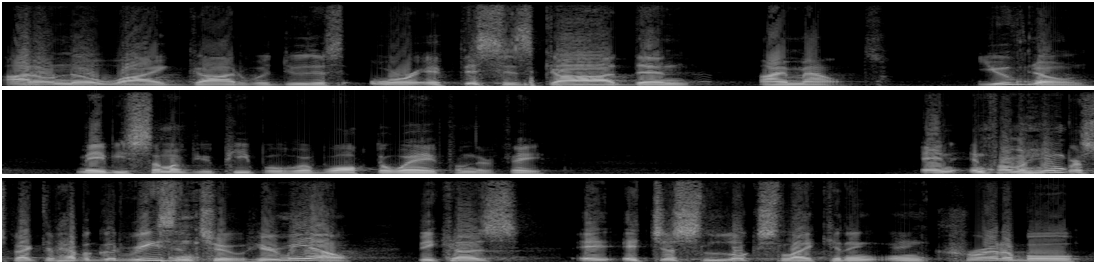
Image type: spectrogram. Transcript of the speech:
I don't know why God would do this. Or if this is God, then I'm out. You've known, maybe some of you, people who have walked away from their faith. And, and from a human perspective, have a good reason to. Hear me out. Because it, it just looks like an incredible,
